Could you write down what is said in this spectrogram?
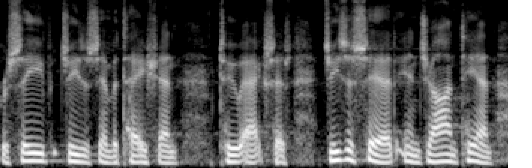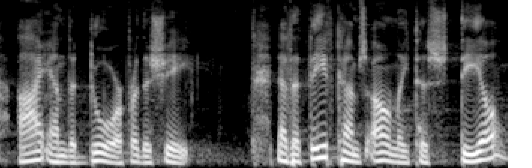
Receive Jesus' invitation to access. Jesus said in John 10, I am the door for the sheep. Now, the thief comes only to steal,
